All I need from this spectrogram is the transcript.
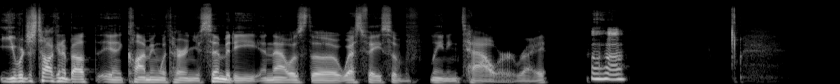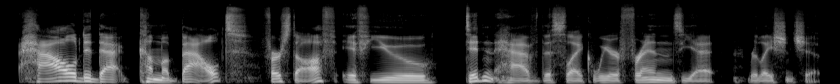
you were just talking about uh, climbing with her in Yosemite, and that was the west face of Leaning Tower, right? Hmm How did that come about? First off, if you didn't have this like we're friends yet relationship.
